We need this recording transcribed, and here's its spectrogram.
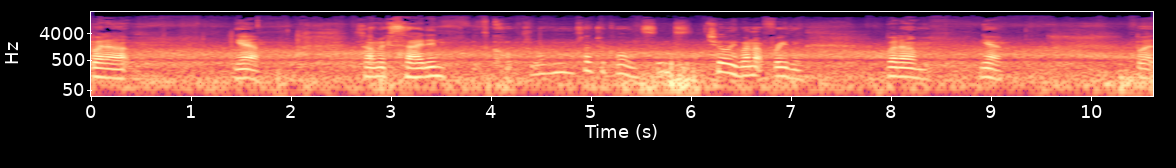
But uh, yeah. So I'm excited. Cold. It's not too cold. It's, it's chilly, but not freezing. But um, yeah. But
